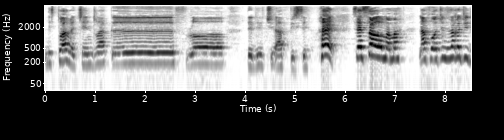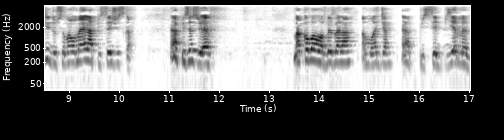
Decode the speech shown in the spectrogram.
L'histoire retiendra que Flore de Dieu, tu as pissé. Hey, c'est ça, oh maman. La fortune, c'est ça que tu dis doucement. Mais elle a pissé jusqu'à. Elle a pissé sur elle. Ma koba wa bébé là, à moi, elle a pissé bien même.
